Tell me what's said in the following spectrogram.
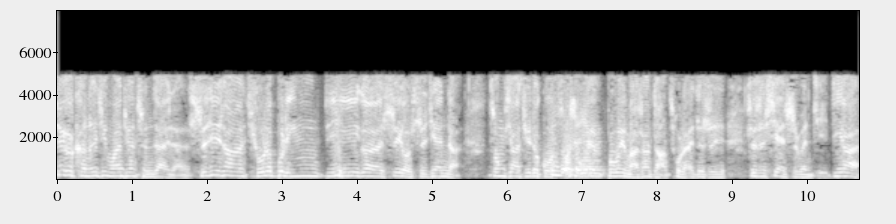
这个可能性完全存在的。实际上，求了不灵，第一个是有时间的，种下去的果子有时间不会马上长出来，这是这是现实问题。第二，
